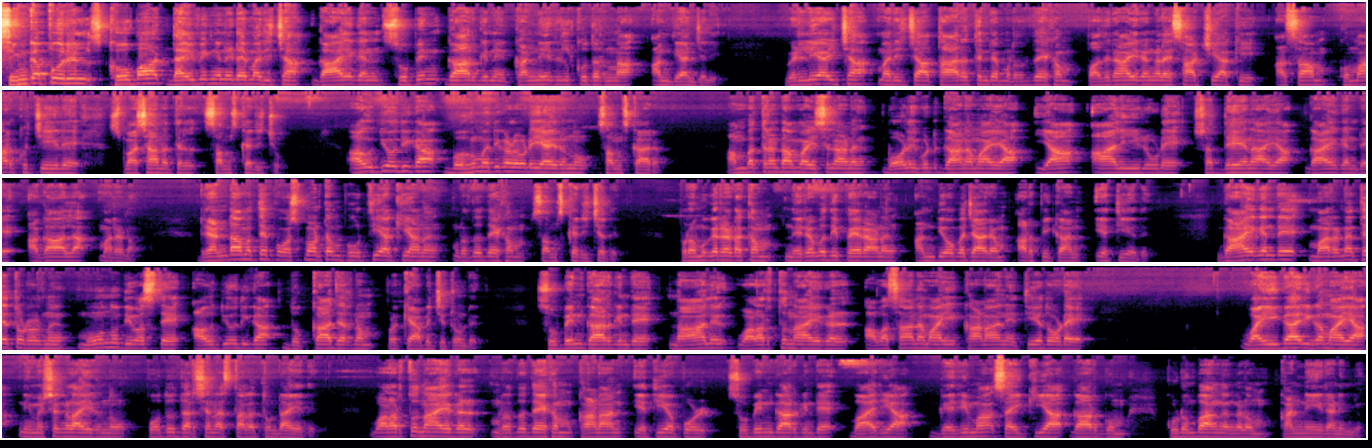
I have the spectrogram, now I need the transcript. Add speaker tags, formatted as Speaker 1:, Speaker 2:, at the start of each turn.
Speaker 1: സിംഗപ്പൂരിൽ സ്കൂബ ഡൈവിങ്ങിനിടെ മരിച്ച ഗായകൻ സുബിൻ ഗാർഗിന് കണ്ണീരിൽ കുതിർന്ന അന്ത്യാഞ്ജലി. വെള്ളിയാഴ്ച മരിച്ച താരത്തിന്റെ മൃതദേഹം പതിനായിരങ്ങളെ സാക്ഷിയാക്കി അസാം കുമാർ കുച്ചിയിലെ ശ്മശാനത്തിൽ സംസ്കരിച്ചു. ഔദ്യോഗിക ബഹുമതികളോടെയായിരുന്നു സംസ്കാരം. അമ്പത്തിരണ്ടാം വയസ്സിലാണ് ബോളിവുഡ് ഗാനമായ യാ ആലിയിലൂടെ ശ്രദ്ധേയനായ ഗായകന്റെ അകാല മരണം. രണ്ടാമത്തെ പോസ്റ്റ്മോർട്ടം പൂർത്തിയാക്കിയാണ് മൃതദേഹം സംസ്കരിച്ചത്. പ്രമുഖരടക്കം നിരവധി പേരാണ് അന്ത്യോപചാരം അർപ്പിക്കാൻ എത്തിയത്. ഗായകന്റെ മരണത്തെ തുടർന്ന് മൂന്ന് ദിവസത്തെ ഔദ്യോഗിക ദുഃഖാചരണം പ്രഖ്യാപിച്ചിട്ടുണ്ട്. സുബിൻ ഗാർഗിന്റെ നാല് വളർത്തുനായകൾ അവസാനമായി കാണാനെത്തിയതോടെ വൈകാരികമായ നിമിഷങ്ങളായിരുന്നു പൊതുദർശന സ്ഥലത്തുണ്ടായത്. വളർത്തുനായകൾ മൃതദേഹം കാണാൻ എത്തിയപ്പോൾ സുബിൻ ഗാർഗിന്റെ ഭാര്യ ഗരിമ സൈക്കിയ ഗാർഗും കുടുംബാംഗങ്ങളും കണ്ണീരണിഞ്ഞു.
